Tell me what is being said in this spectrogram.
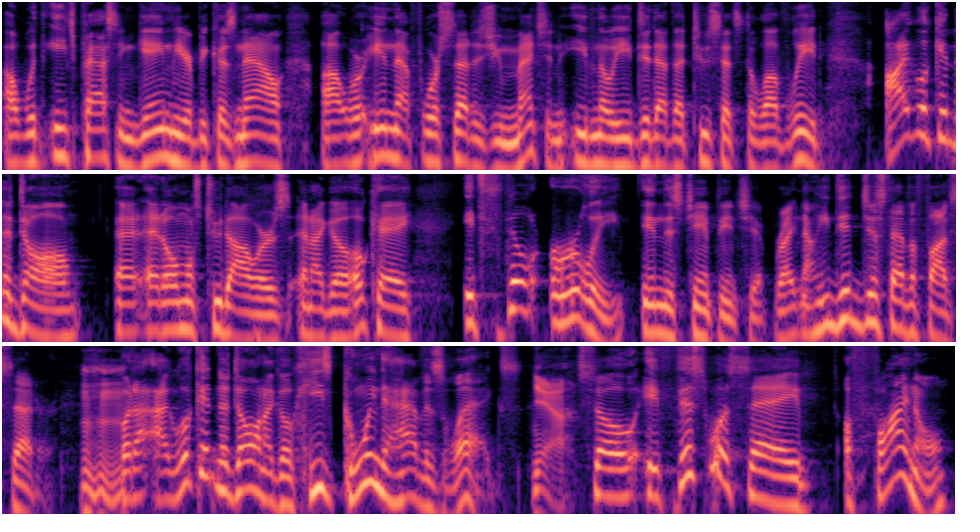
uh, with each passing game here because now uh, we're in that four set, as you mentioned, even though he did have that two sets to love lead. I look at Nadal at, at almost two dollars, and I go, okay, it's still early in this championship, right? Now he did just have a five setter. Mm-hmm. But I, I look at Nadal and I go, he's going to have his legs. Yeah. So if this was, say, a final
